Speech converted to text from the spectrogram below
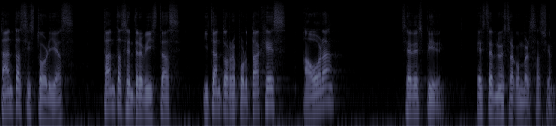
tantas historias, tantas entrevistas y tantos reportajes, ahora se despide. Esta es nuestra conversación.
